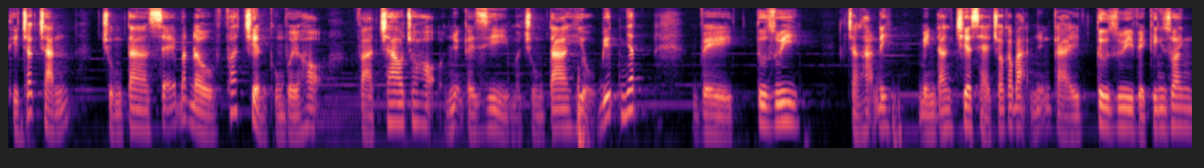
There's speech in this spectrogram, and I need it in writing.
thì chắc chắn chúng ta sẽ bắt đầu phát triển cùng với họ và trao cho họ những cái gì mà chúng ta hiểu biết nhất về tư duy. Chẳng hạn đi, mình đang chia sẻ cho các bạn những cái tư duy về kinh doanh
